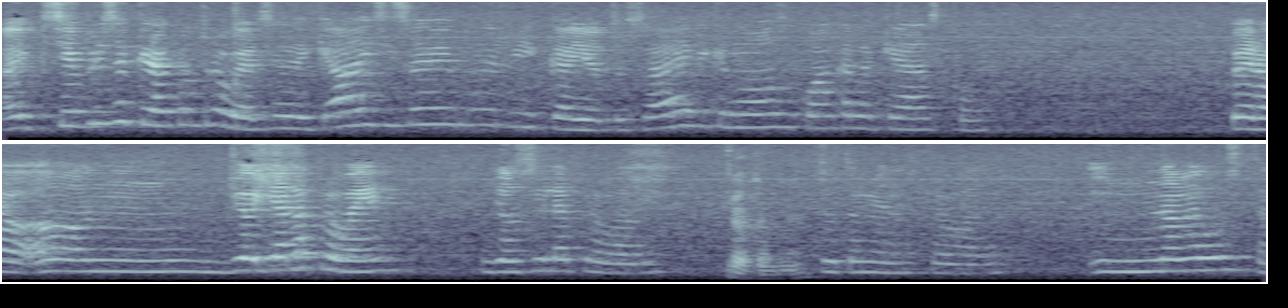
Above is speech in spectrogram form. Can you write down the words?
Ay, siempre se crea controversia de que, ay, sí sabe muy rica, y otros, ay, de que no, guácala, qué asco. Pero um, yo ya la probé, yo sí la he probado, Yo también. tú también la has probado. Y no me gusta,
